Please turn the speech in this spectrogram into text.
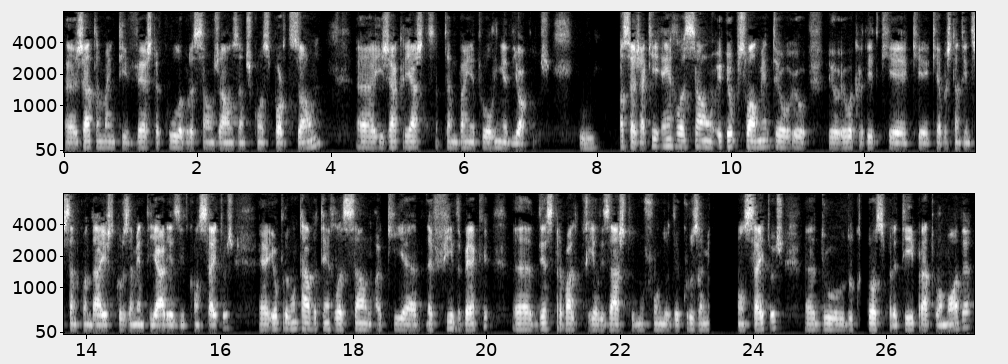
Uh, já também tiveste a colaboração já há uns anos com a Sport Zone uh, e já criaste também a tua linha de óculos. Uhum. Ou seja, aqui em relação, eu pessoalmente eu, eu, eu, acredito que é, que, é, que é bastante interessante quando há este cruzamento de áreas e de conceitos. Eh, eu perguntava-te em relação aqui a, a feedback uh, desse trabalho que realizaste no fundo de cruzamento de conceitos, uh, do, do que trouxe para ti, para a tua moda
